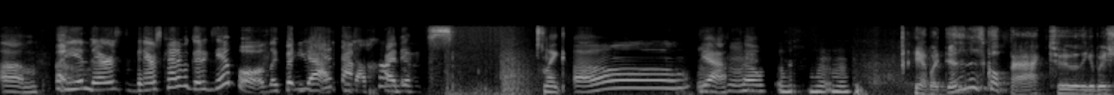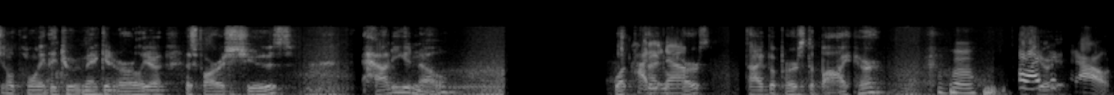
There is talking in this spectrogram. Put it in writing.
Um, See, and there's there's kind of a good example. Like, but you yeah, did that that's kind of like, oh, yeah. Mhm. So. Yeah, but doesn't this go back to the original point that you were making earlier as far as shoes? How do you know what How do type you know? of purse type of purse to buy her? Mm-hmm. oh, I You're- picked it out.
